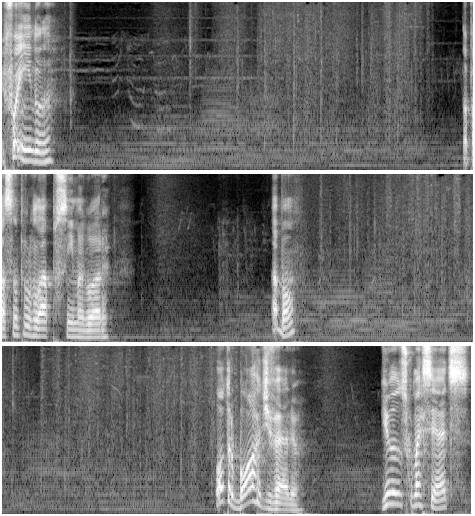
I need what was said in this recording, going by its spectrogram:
e foi indo, né? Tá passando por lá por cima agora. Tá bom. Outro board, velho. Guilda dos Comerciantes.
